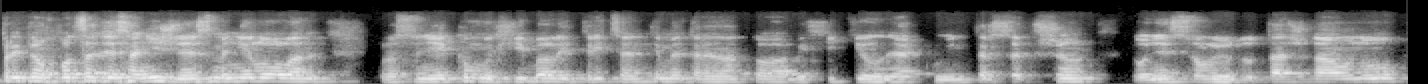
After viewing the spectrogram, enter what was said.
Pritom v podstate sa nič nezmenilo, len proste niekomu chýbali 3 cm na to, aby chytil nejakú interception, donesol ju do touchdownu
